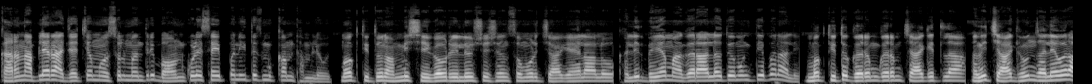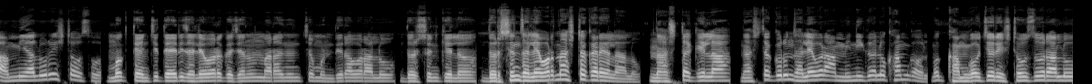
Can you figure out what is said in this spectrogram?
कारण आपल्या राज्याचे महसूल मंत्री बावनकुळे साहेब पण इथेच मुक्काम थांबले होते. मग तिथून आम्ही शेगाव रेल्वे स्टेशन समोर चहा घ्यायला आलो. खलीद भैया माघार आलो होते मग ते पण आले. मग तिथं गरम गरम चहा घेतला आणि चहा घेऊन झाल्यावर आम्ही आलो रेस्ट हाऊसवर मग त्यांची तयारी झाल्यावर गजानन महाराजांच्या मंदिरावर आलो दर्शन केलं. दर्शन झाल्यावर नाश्ता करायला आलो. नाश्ता केला. नाश्ता करून झाल्यावर आम्ही निघालो खामगावला. मग खामगावच्या रेस्ट हाऊसवर आलो.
